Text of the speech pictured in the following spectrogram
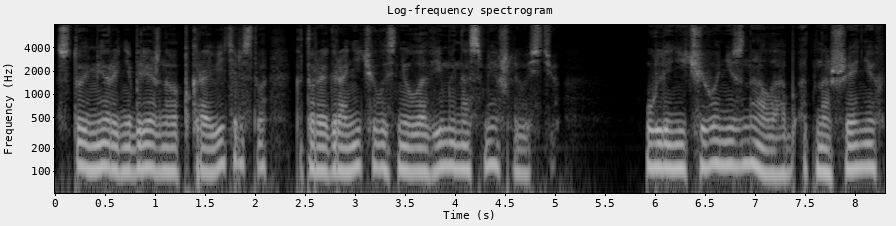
с той мерой небрежного покровительства, которая граничила неуловимой насмешливостью. Уля ничего не знала об отношениях,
